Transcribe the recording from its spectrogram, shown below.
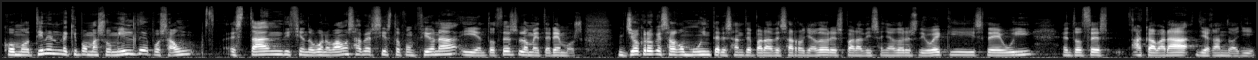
Como tienen un equipo más humilde, pues aún están diciendo, bueno, vamos a ver si esto funciona y entonces lo meteremos. Yo creo que es algo muy interesante para desarrolladores, para diseñadores de UX, de UI, entonces acabará llegando allí.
